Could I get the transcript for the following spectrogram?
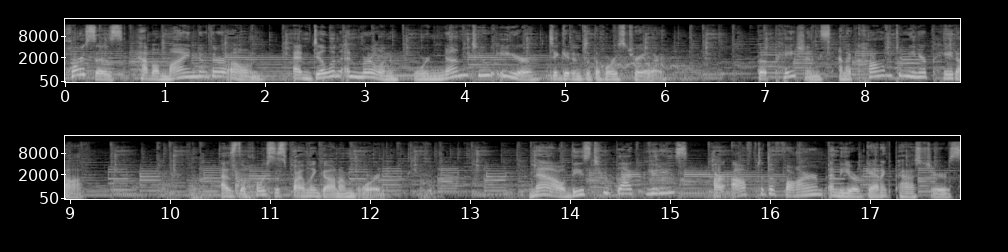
Horses have a mind of their own, and Dylan and Merlin were none too eager to get into the horse trailer. But patience and a calm demeanor paid off as the horses finally got on board. Now, these two black beauties are off to the farm and the organic pastures.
